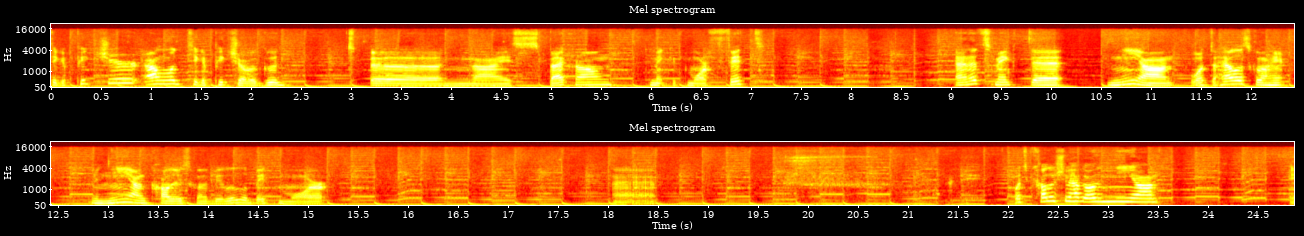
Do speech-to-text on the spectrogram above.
take a picture. I want to take a picture of a good, uh, nice background to make it more fit. And let's make the neon, what the hell is going on here? The neon color is going to be a little bit more uh, what color should we have on neon? A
